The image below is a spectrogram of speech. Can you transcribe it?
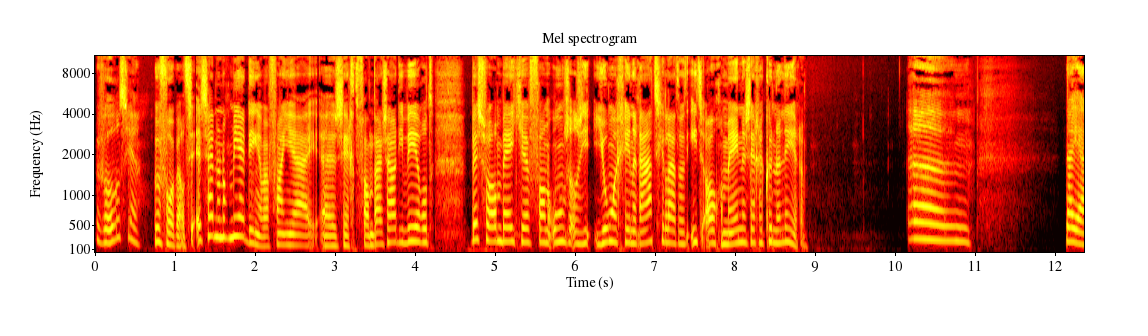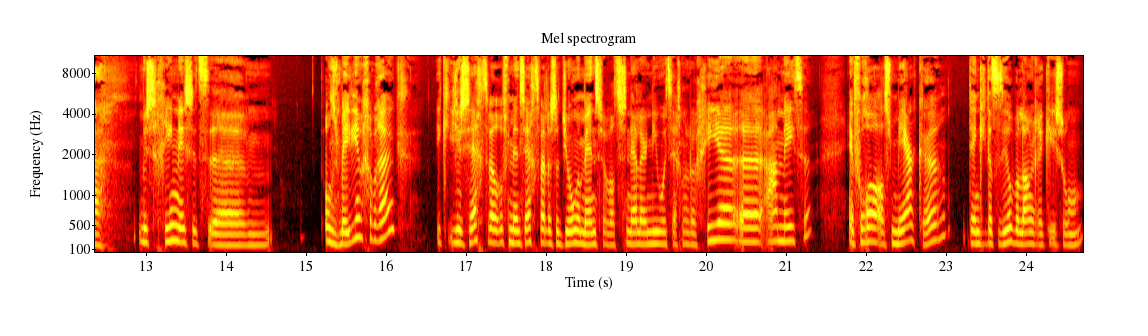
Bijvoorbeeld, ja. Bijvoorbeeld. Zijn er nog meer dingen waarvan jij uh, zegt van daar zou die wereld best wel een beetje van ons als jonge generatie, laten we het iets algemener zeggen, kunnen leren? Uh, nou ja, misschien is het uh, ons mediumgebruik. Ik, je zegt wel, of men zegt wel eens dat jonge mensen wat sneller nieuwe technologieën uh, aanmeten. En vooral als merken denk ik dat het heel belangrijk is om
